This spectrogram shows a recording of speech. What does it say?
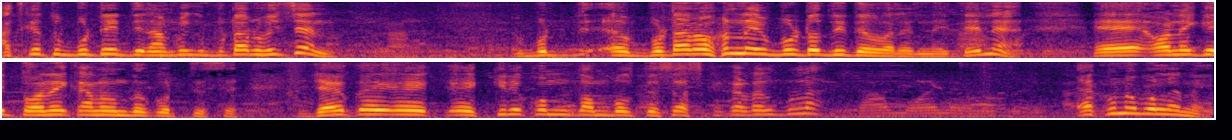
আজকে তো ভোটের দিন আপনি কি ভোটার হয়েছেন? ভোট দি- এ, ভোটারও হন নাই ভোটও দিতে পারেন নাই তাই না? অনেকে তো অনেক আনন্দ করতেছে। যাই হোক কীরকম দাম বলতেছে আজকে কাঁঠালগুলা? এখনও বলে নাই?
